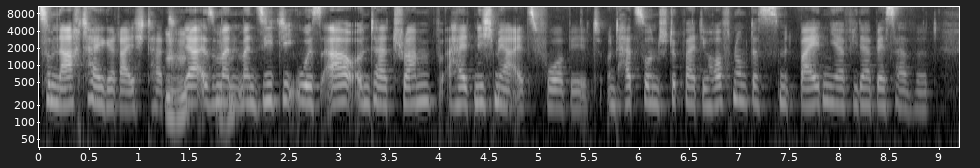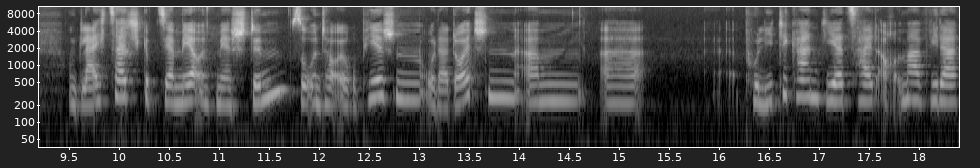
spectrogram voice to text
zum Nachteil gereicht hat. Mhm. Ja, also man, mhm. man sieht die USA unter Trump halt nicht mehr als Vorbild und hat so ein Stück weit die Hoffnung, dass es mit Biden ja wieder besser wird. Und gleichzeitig gibt es ja mehr und mehr Stimmen, so unter europäischen oder deutschen ähm, äh, Politikern, die jetzt halt auch immer wieder,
